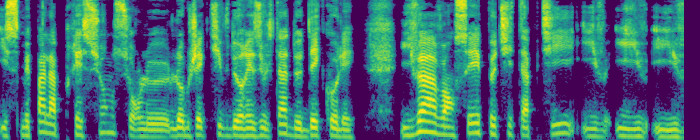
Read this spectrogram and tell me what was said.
il se met pas la pression sur l'objectif de résultat de décoller. Il va avancer petit à petit, il, il, il,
